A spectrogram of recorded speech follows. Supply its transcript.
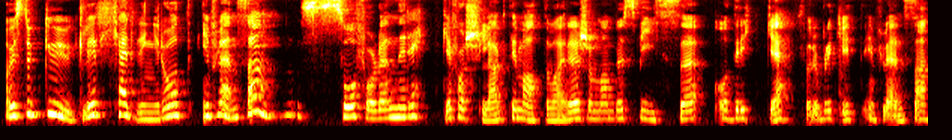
Og hvis du googler 'kjerringråd influensa', så får du en rekke forslag til matvarer som man bør spise og drikke for å bli kvitt influensa.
